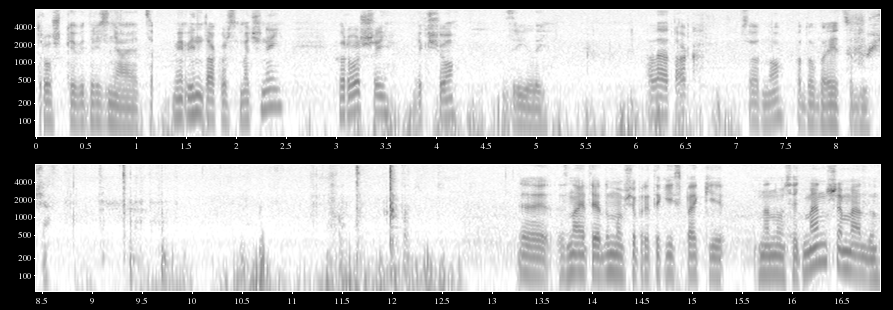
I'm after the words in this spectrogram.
трошки відрізняється. Він- також смачний, хороший, якщо зрілий. Але так, все одно подобається дужче. Е, Знаєте, я думав, що при такій спекі наносять менше меду,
